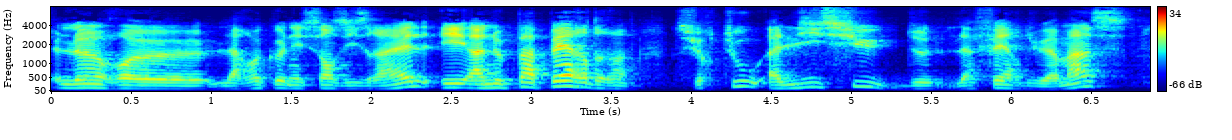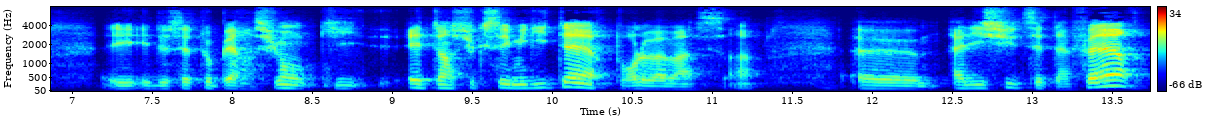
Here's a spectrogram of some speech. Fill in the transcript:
euh, la reconnaissance d'Israël et à ne pas perdre, surtout à l'issue de l'affaire du Hamas et, de cette opération qui est un succès militaire pour le Hamas. Hein. Euh, à l'issue de cette affaire,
